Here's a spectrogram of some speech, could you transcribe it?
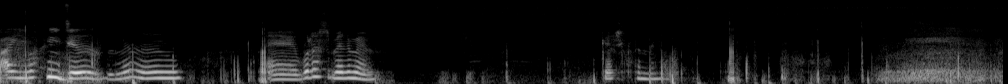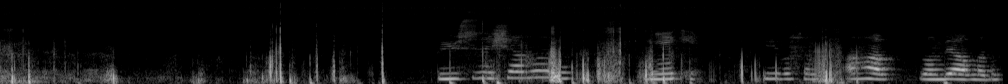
ayvayacağız. Ee, burası benim evim. Gerçekten benim. Büyüsüz eşya var mı? Niye ki? Büyü basalım. Aha zombi avladım.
